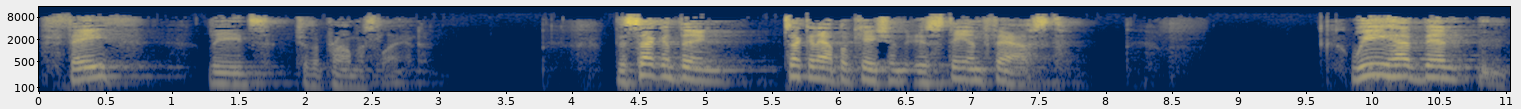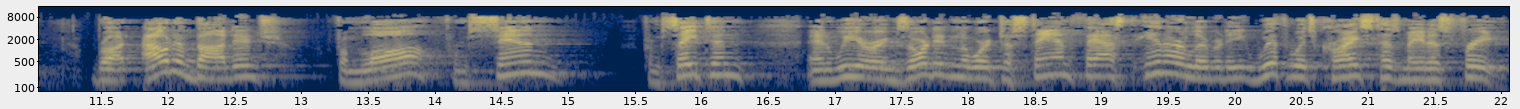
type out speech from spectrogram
Faith leads to the promised land. The second thing, second application is stand fast. We have been brought out of bondage from law, from sin, from Satan, and we are exhorted in the word to stand fast in our liberty with which Christ has made us free.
